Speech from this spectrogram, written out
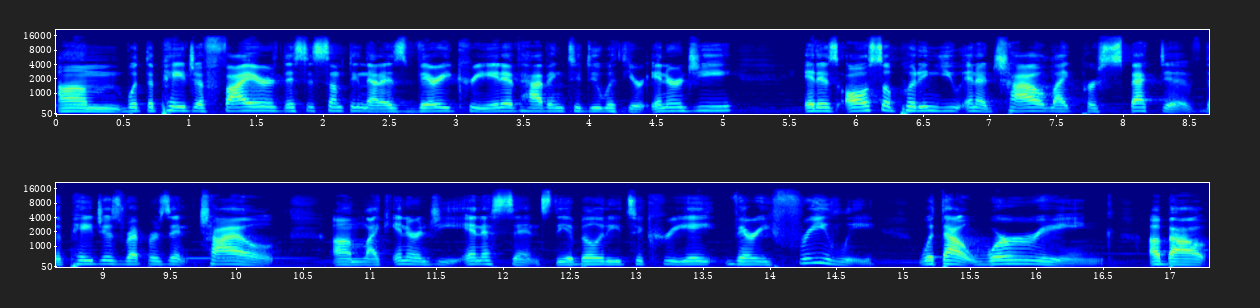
Um, with the page of fire, this is something that is very creative, having to do with your energy. It is also putting you in a childlike perspective. The pages represent child, um, like energy, innocence, the ability to create very freely without worrying about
